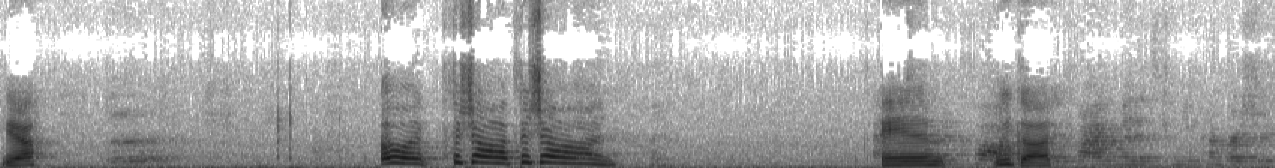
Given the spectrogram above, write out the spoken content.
Yeah. Oh, fish on, fish on. And we got. Five minutes. Can you come brush your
